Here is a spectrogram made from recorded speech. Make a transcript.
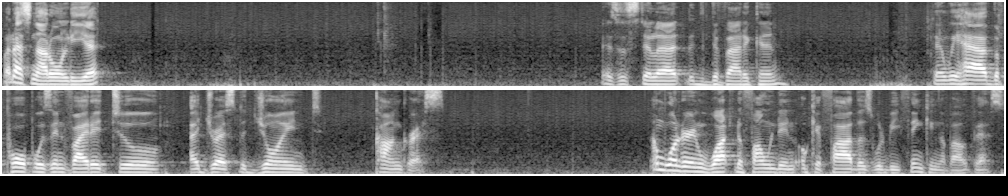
But that's not only it. This is still at the Vatican. Then we have the Pope was invited to address the joint Congress. I'm wondering what the founding okay fathers will be thinking about this.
